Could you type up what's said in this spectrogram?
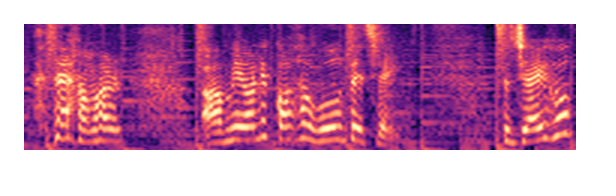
আমার, আমি অনেক কথা বলতে চাই। তো যাই হোক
